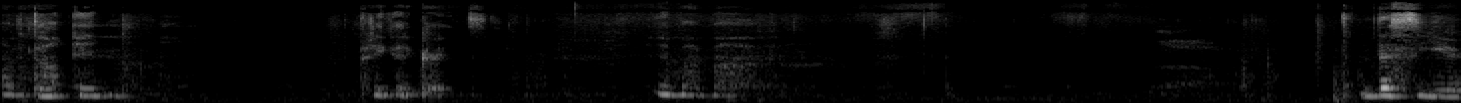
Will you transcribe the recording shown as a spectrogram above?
I've gotten pretty good grades in my math. This year.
